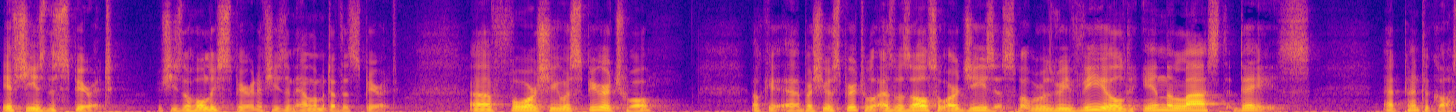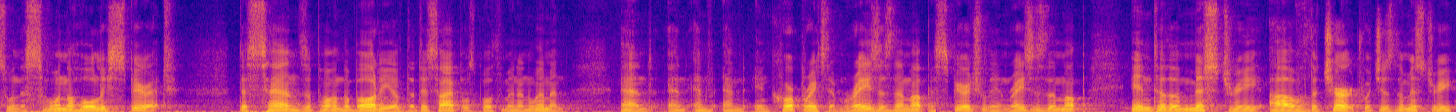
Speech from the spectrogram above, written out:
if she is the spirit, if she's the Holy Spirit, if she's an element of the Spirit, uh, for she was spiritual. Okay, uh, but she was spiritual, as was also our Jesus, but was revealed in the last days at Pentecost when the, when the Holy Spirit descends upon the body of the disciples, both men and women, and, and, and, and incorporates them, raises them up spiritually, and raises them up into the mystery of the church, which is the mystery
